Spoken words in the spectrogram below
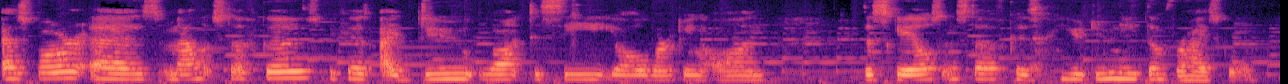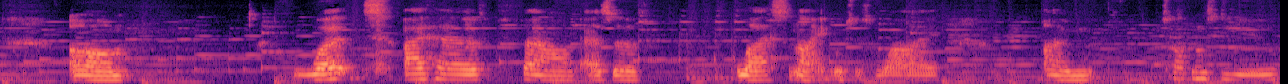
as far as mallet stuff goes, because I do want to see y'all working on the scales and stuff, because you do need them for high school. Um, what I have found as of last night, which is why I'm talking to you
